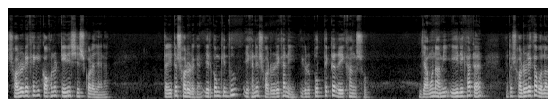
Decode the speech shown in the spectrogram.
সরলরেখাকে কখনো টেনে শেষ করা যায় না। তাহলে এটা সরলরেখা এরকম কিন্তু এখানে সরলরেখা নেই। এগুলো প্রত্যেকটা রেখাংশ। যেমন আমি এই রেখাটা এটা সরলরেখা বললাম,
